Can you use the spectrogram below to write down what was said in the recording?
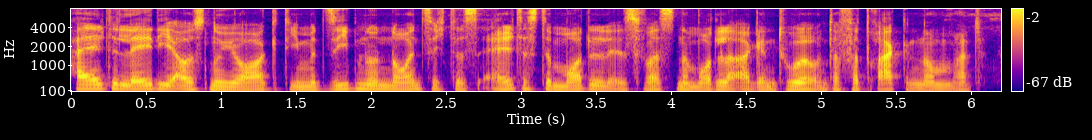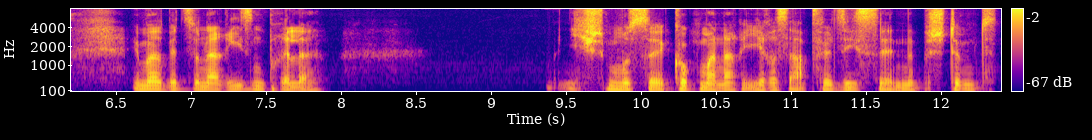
alte Lady aus New York, die mit 97 das älteste Model ist, was eine Modelagentur unter Vertrag genommen hat. Immer mit so einer Riesenbrille. Ich musste, guck mal nach Iris Apfel, siehst du ne, bestimmt.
